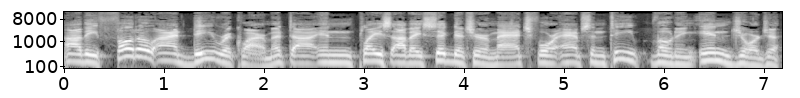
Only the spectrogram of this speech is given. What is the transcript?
Uh, the photo ID requirement uh, in place of a signature match for absentee voting in Georgia.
